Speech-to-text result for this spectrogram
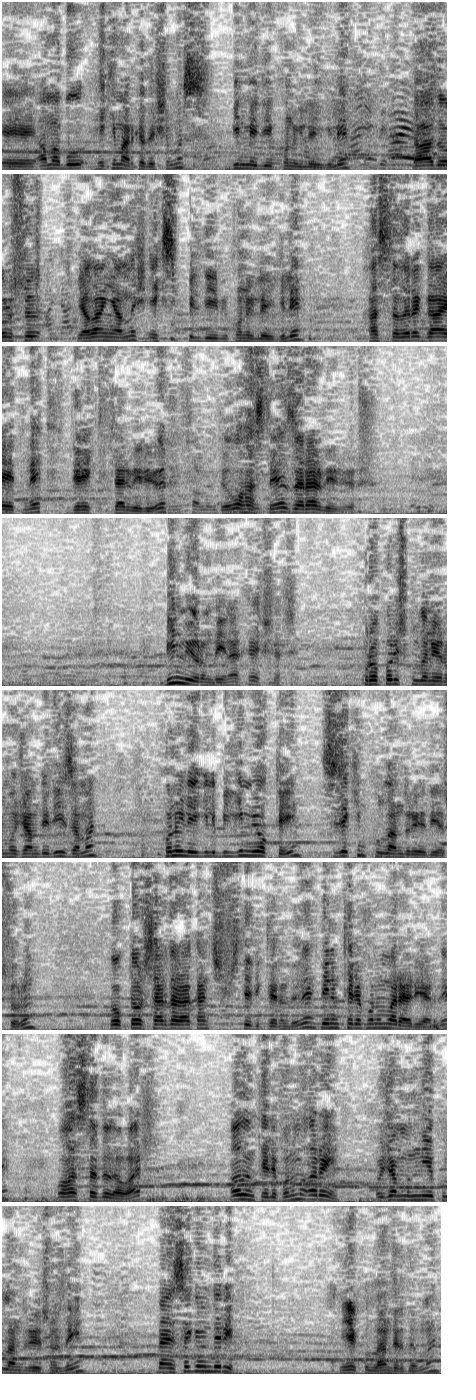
Ee, ama bu hekim arkadaşımız bilmediği konuyla ilgili, daha doğrusu yalan yanlış eksik bildiği bir konuyla ilgili hastalara gayet net direktifler veriyor ve o hastaya zarar veriyor. Bilmiyorum deyin arkadaşlar. Propolis kullanıyorum hocam dediği zaman konuyla ilgili bilgim yok deyin. Size kim kullandırıyor diye sorun. Doktor Serdar Hakan Çiftçi dediklerinde de benim telefonum var her yerde. O hastada da var. Alın telefonumu arayın. Hocam bunu niye kullandırıyorsunuz deyin. Ben size göndereyim. Niye kullandırdığımı.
